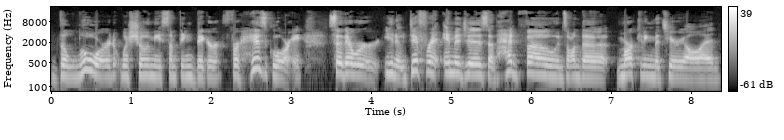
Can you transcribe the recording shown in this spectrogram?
the Lord was showing me something bigger for his glory. So there were, you know, different images of headphones on the marketing material and,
